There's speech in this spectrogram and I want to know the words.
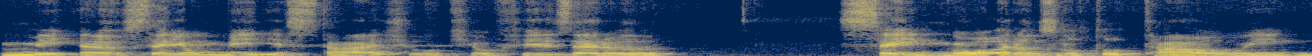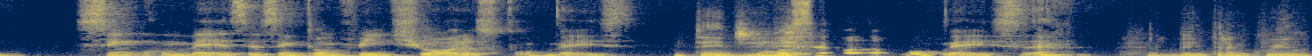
uh, seria um mini estágio. O que eu fiz era 100 horas no total em cinco meses, então 20 horas por mês. Entendi. Uma semana por mês. Bem tranquilo.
